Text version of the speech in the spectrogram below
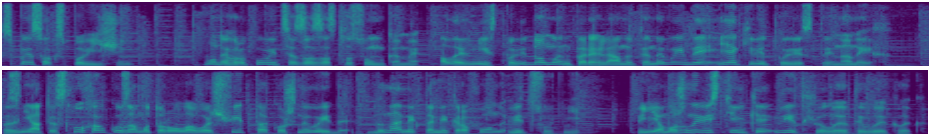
список сповіщень. Вони групуються за застосунками, але вміст повідомлень переглянути не вийде, як і відповісти на них. Зняти слухавку за Motorola Watch Fit також не вийде. Динамік та мікрофон відсутні. Є можливість тільки відхилити виклик.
